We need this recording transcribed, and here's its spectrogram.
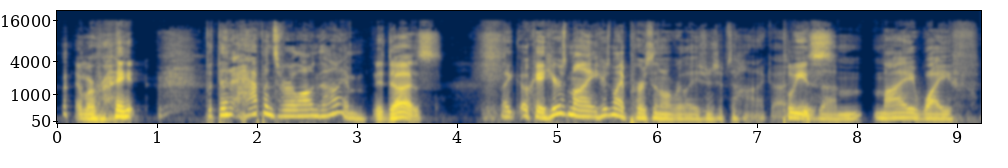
Am I right? But then it happens for a long time. It does. Like okay, here's my here's my personal relationship to Hanukkah. Please. Is, um, my wife,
